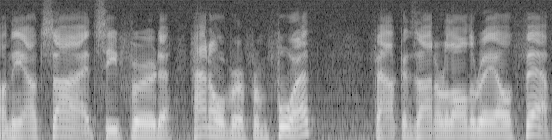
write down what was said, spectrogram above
on the outside, Seaford Hanover from fourth. Falcons Honor along the rail, fifth.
